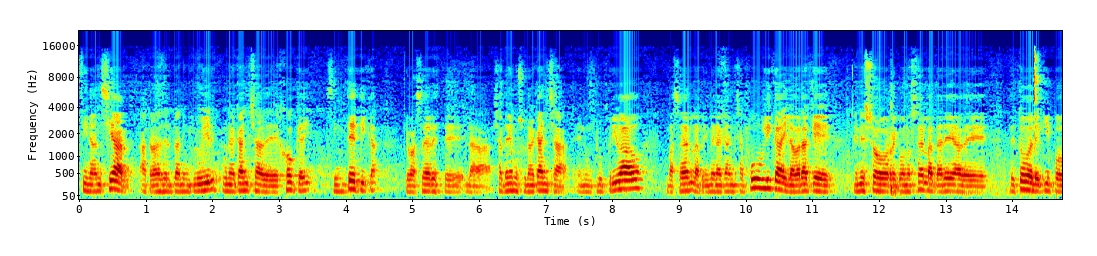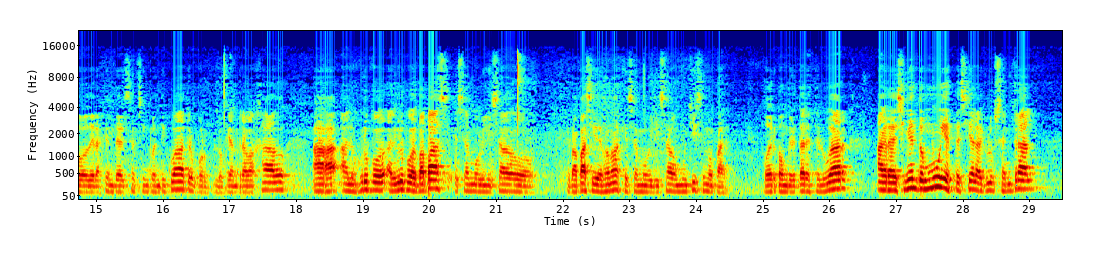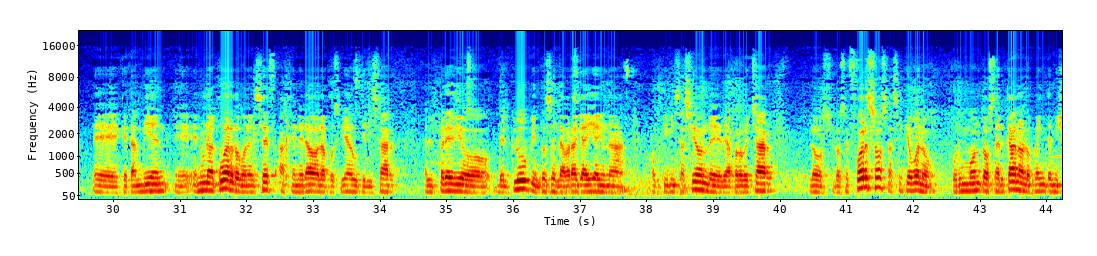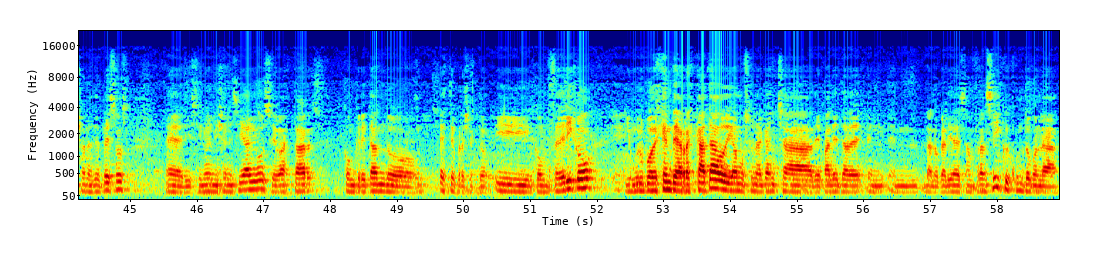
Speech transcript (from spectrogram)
financiar a través del plan Incluir una cancha de hockey sintética, que va a ser, este, ya tenemos una cancha en un club privado, va a ser la primera cancha pública y la verdad que en eso reconocer la tarea de, todo el equipo de la gente del CEP 54 por lo que han trabajado, a, los grupos, al grupo de papás que se han movilizado, de papás y de mamás que se han movilizado muchísimo para poder concretar este lugar. Agradecimiento muy especial al Club Central, eh, que también eh, en un acuerdo con el CEF ha generado la posibilidad de utilizar el predio del club, y entonces la verdad que ahí hay una optimización de aprovechar los, esfuerzos, así que bueno, por un monto cercano a los 20 millones de pesos, 19 eh, millones y algo, se va a estar concretando este proyecto. Y con Federico y un grupo de gente ha rescatado, digamos, una cancha de paleta en, la localidad de San Francisco y junto con la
